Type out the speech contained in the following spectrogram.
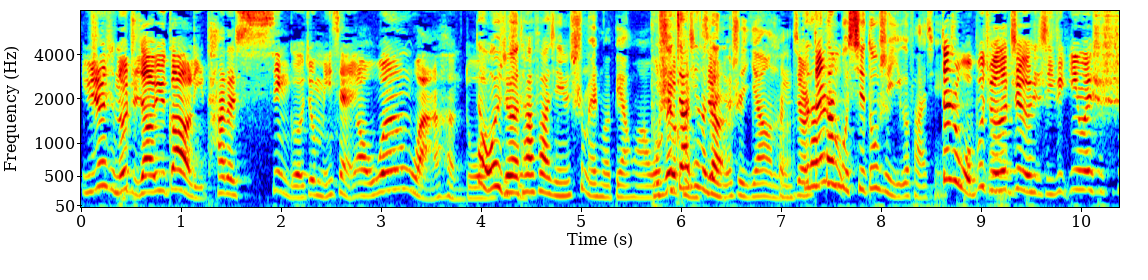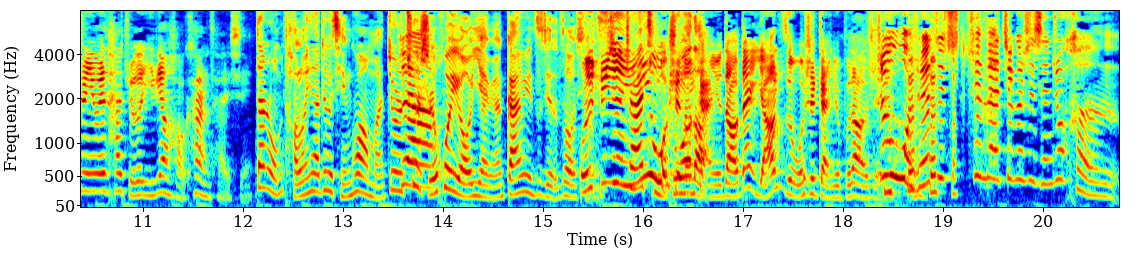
余生请多指教预告里，她的性格就明显要温婉很多。但我也觉得就是他发型是没什么变化，不是我跟嘉欣的感觉是一样的，很劲儿但是他三部戏都是一个发型。但是我不觉得这个是一定，因为是是因为他觉得一定要好看才行。但是我们讨论一下这个情况嘛，就是确实会有演员干预自己的造型。我觉得鞠婧祎我是能感觉到，但是杨紫我是感觉不到这就个。我觉得这 现在这个事情就很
